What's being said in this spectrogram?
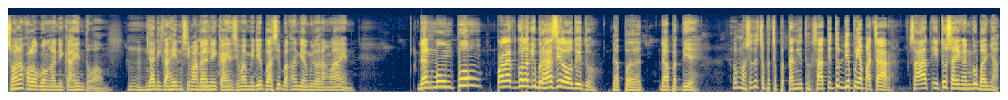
Soalnya kalau gue nggak nikahin tuh om, Nggak nikahin si nggak mami. nikahin si mami dia pasti bakal diambil orang lain. Dan mumpung pelet gue lagi berhasil waktu itu, Dapat. dapat dia. Oh, maksudnya cepet-cepetan gitu. Saat itu dia punya pacar. Saat itu saingan gue banyak.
